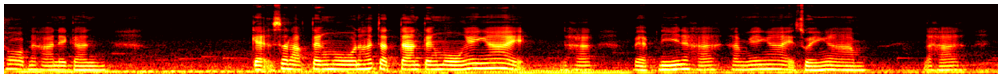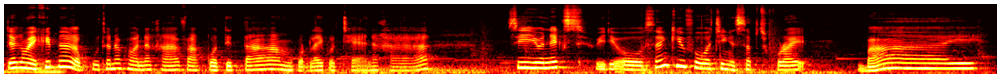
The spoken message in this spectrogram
ชอบนะคะในการแกะสลักแตงโมนะคะ จัดจานแตงโมง่าย ๆนะคะ แบบนี้นะคะทำง่ายๆ สวยงามนะคะ เจอกันใหม่คลิปหน้ากับครูธนพรนะคะ ฝากกดติดตาม กดไลค์ กดแชร์นะคะ see you next video thank you for watching and subscribe bye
